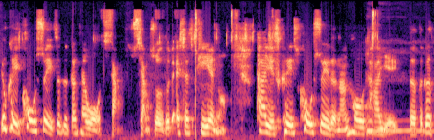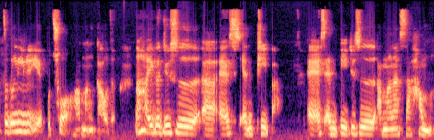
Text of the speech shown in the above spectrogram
又可以扣税。这个刚才我想想说的这个 S S P N 哦，它也是可以扣税的，然后它也的这个这个利率也不错哈，蛮高的。然后还有一个就是呃 S N P 吧。S N B 就是 Amanah Saham 嘛，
